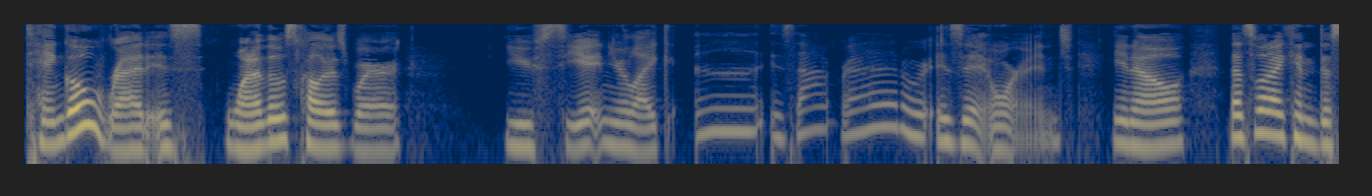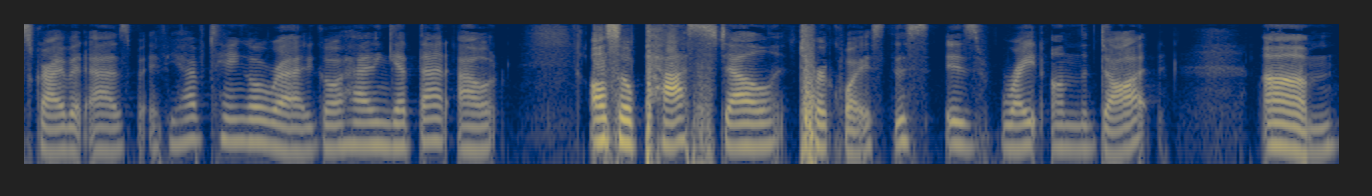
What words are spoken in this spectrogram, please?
Tango Red is one of those colors where you see it and you're like, uh, is that red or is it orange? You know, that's what I can describe it as. But if you have Tango Red, go ahead and get that out. Also, Pastel Turquoise. This is right on the dot. Um,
